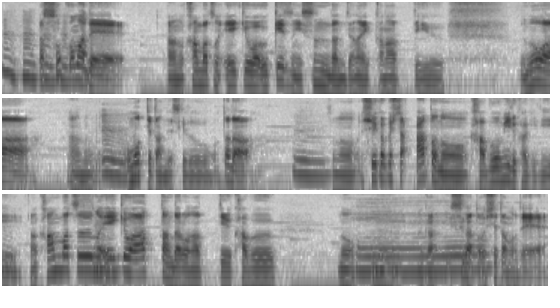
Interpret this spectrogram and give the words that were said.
うんうんそこまであの干ばつの影響は受けずに済んだんじゃないかなっていうのはあの、ん。思ってたんですけどただうん。その収穫した後の株を見る限り、あ干ばつの影響はあったんだろうなっていう株の、うんへー。なんか姿をしてたので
